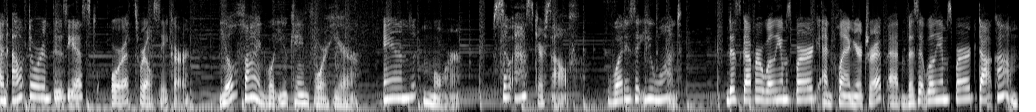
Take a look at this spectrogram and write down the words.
an outdoor enthusiast, or a thrill seeker, you'll find what you came for here and more. So ask yourself, what is it you want? Discover Williamsburg and plan your trip at visitwilliamsburg.com.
